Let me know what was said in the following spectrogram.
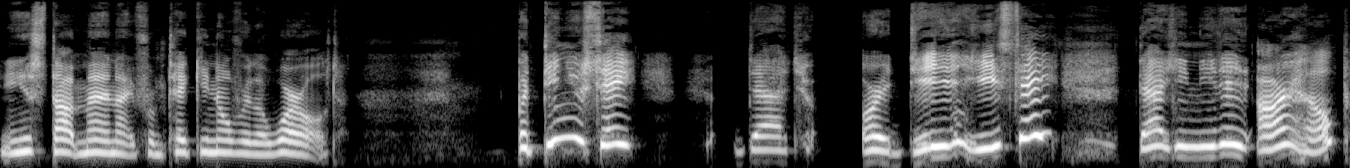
We need to stop Knight from taking over the world. But didn't you say that, or didn't he say that he needed our help?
